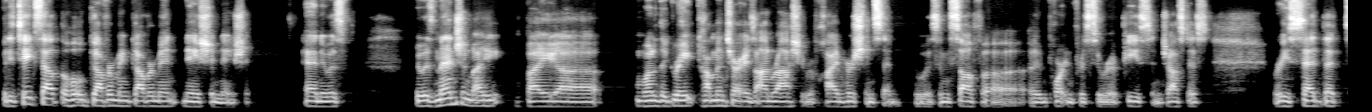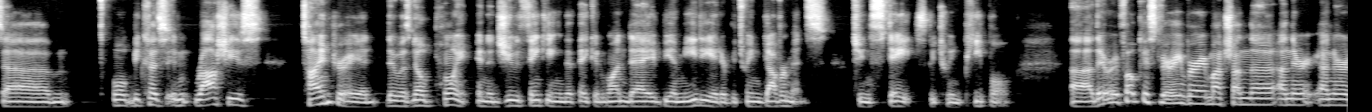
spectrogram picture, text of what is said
but he takes out the whole government, government, nation, nation. And it was it was mentioned by by uh, one of the great commentaries on Rashi, Rav Chaim Hirschensohn, who was himself a, an important pursuer of peace and justice, where he said that, um, well, because in Rashi's time period, there was no point in a Jew thinking that they could one day be a mediator between governments, between states, between people. Uh, they were focused very, very much on the on their on their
